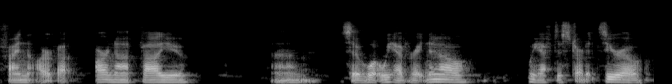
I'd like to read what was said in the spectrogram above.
find the R, R naught value. Um, so what we have right now, we have to start at zero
